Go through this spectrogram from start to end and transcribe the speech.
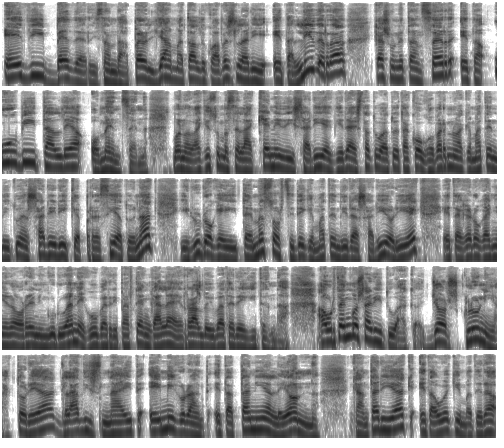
Eddie Vedder izan da, Pearl Jam taldeko abeslari eta liderra, kasu honetan zer eta ubi taldea omentzen. Bueno, dakizun bezala Kennedy sariek dira estatu batuetako gobernuak ematen dituen saririk preziatuenak, irurogei temezortzitik ematen dira sari horiek, eta gero gainera horren inguruan egu berri partean gala erraldoi bat ere egiten da. Aurtengo sarituak, George Clooney aktorea, Gladys Knight, Amy Grant eta Tania Leon kantariak, eta hauekin batera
